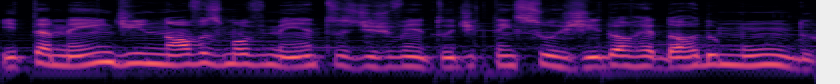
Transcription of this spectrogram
E também de novos movimentos de juventude que têm surgido ao redor do mundo.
